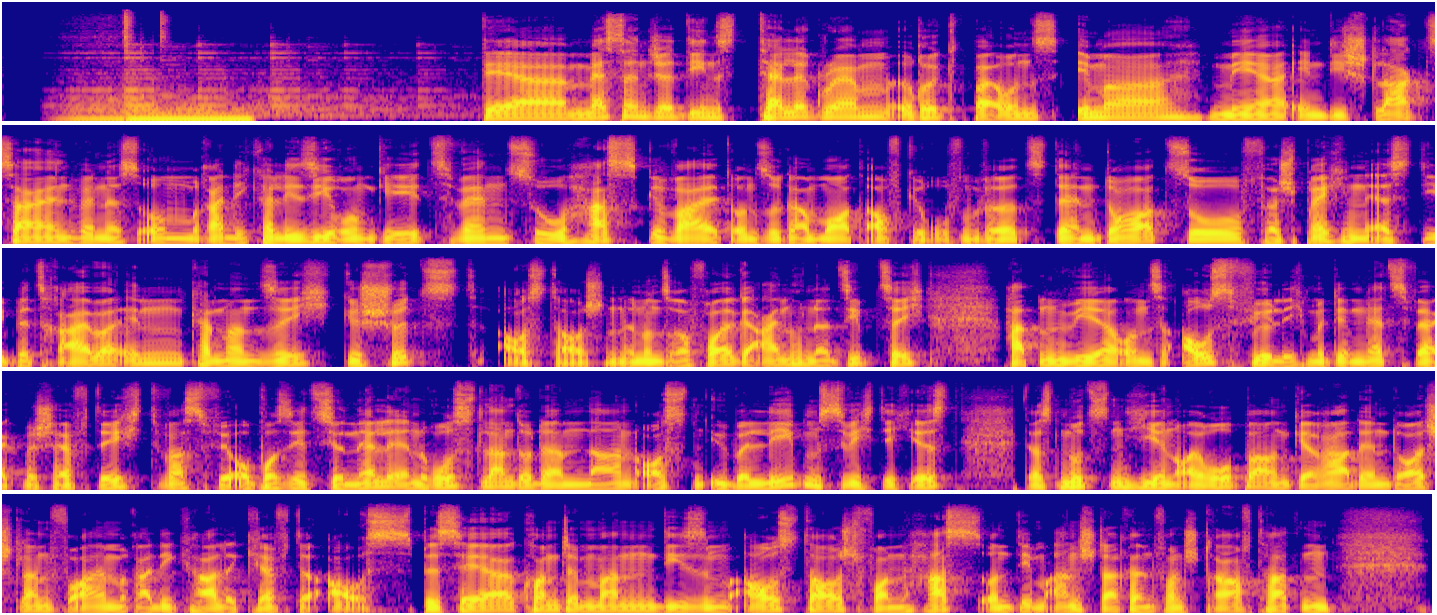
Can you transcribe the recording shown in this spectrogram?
Der Messenger-Dienst Telegram rückt bei uns immer mehr in die Schlagzeilen, wenn es um Radikalisierung geht, wenn zu Hass, Gewalt und sogar Mord aufgerufen wird. Denn dort, so versprechen es die BetreiberInnen, kann man sich geschützt austauschen. In unserer Folge 170 hatten wir uns ausführlich mit dem Netzwerk beschäftigt, was für Oppositionelle in Russland oder im Nahen Osten überlebenswichtig ist. Das nutzen hier in Europa und gerade in Deutschland vor allem radikale Kräfte aus. Bisher konnte man diesem Austausch von Hass und dem Anstacheln von Straftaten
